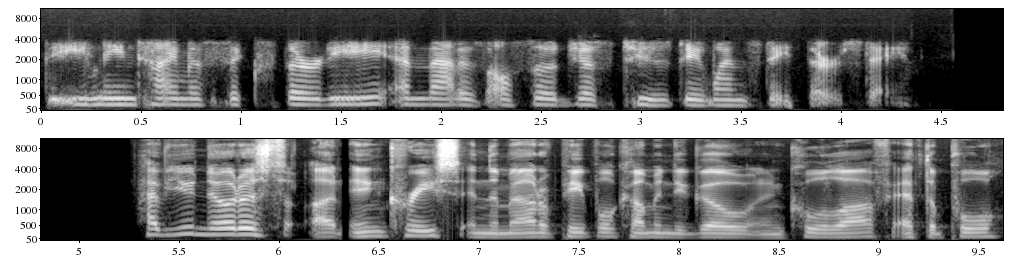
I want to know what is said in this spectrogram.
The evening time is 6:30, and that is also just Tuesday, Wednesday, Thursday. Have you noticed an increase in the amount of people coming to go and cool off at the pool?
